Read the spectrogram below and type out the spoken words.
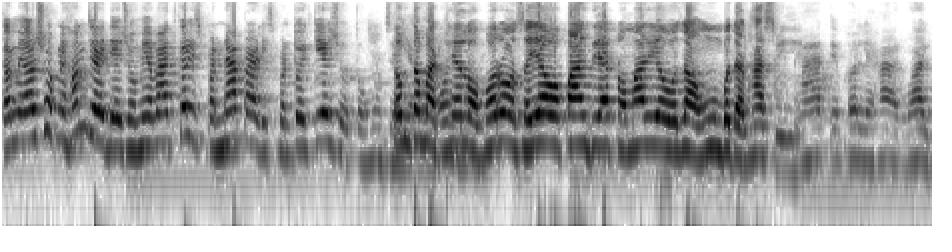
તમે અશોકને સમજાવી દેજો મેં વાત કરીશ પણ ના પાડીશ પણ તોય કહેજો તો હું તમ તમે આવું. ઠેલો ભરો જઈ આવો પાંચ દી આટો મારી આવો જાઉં હું બધાને હાસવી લે હા તે ભલે હારું હાલો.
